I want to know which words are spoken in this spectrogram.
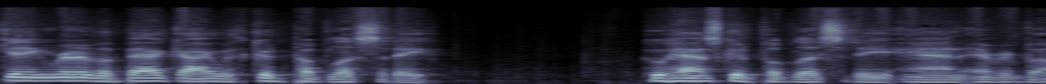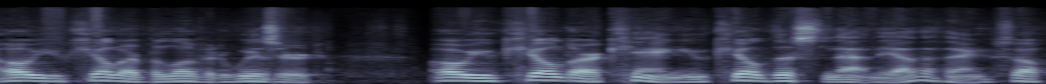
getting rid of a bad guy with good publicity, who has good publicity, and everybody, oh, you killed our beloved wizard. Oh, you killed our king. You killed this and that and the other thing. So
